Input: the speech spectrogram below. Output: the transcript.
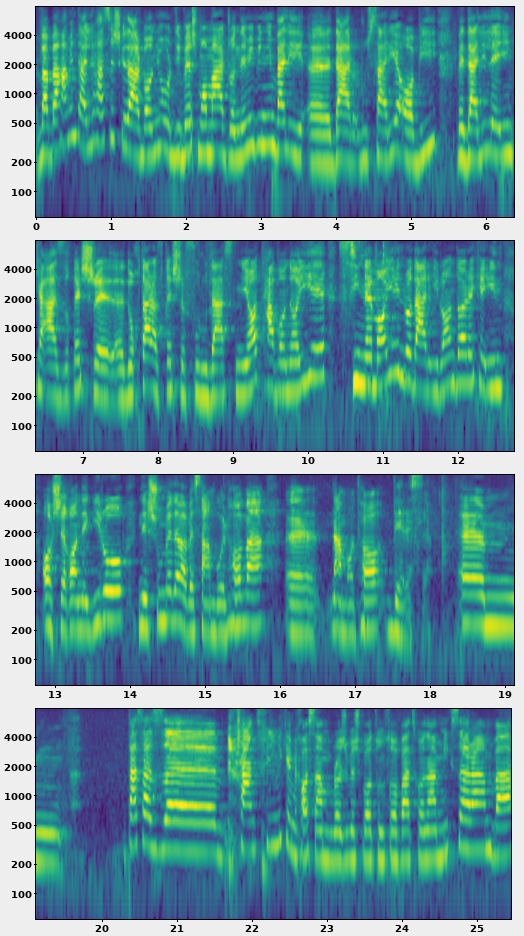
و به همین دلیل هستش که در بانی اردیبهشت ما مرد رو نمی‌بینیم ولی در روسری آبی به دلیل اینکه از قشر دختر از قشر فرودست میاد توانایی سینمایی این رو در ایران داره که این عاشقانگی رو نشون بده و به سمبول ها و نمادها برسه. پس از چند فیلمی که می‌خواستم راجبش باتون صحبت کنم میگذرم و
